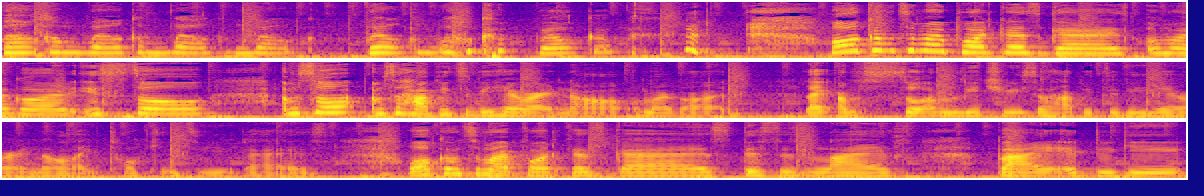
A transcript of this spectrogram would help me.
Welcome, welcome, welcome, welcome, welcome, welcome, welcome. welcome to my podcast, guys. Oh my god, it's so I'm so I'm so happy to be here right now. Oh my god. Like I'm so I'm literally so happy to be here right now, like talking to you guys. Welcome to my podcast, guys. This is Life by Eduge.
